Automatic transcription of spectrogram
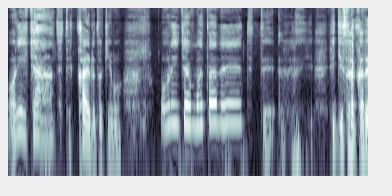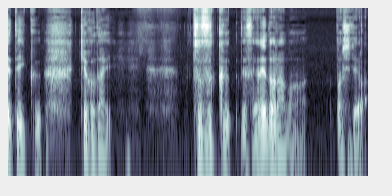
お兄ちゃんって言って帰る時も、お兄ちゃんまたねって言って、引き裂かれていく兄弟、続くですよね、ドラマ、としては。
